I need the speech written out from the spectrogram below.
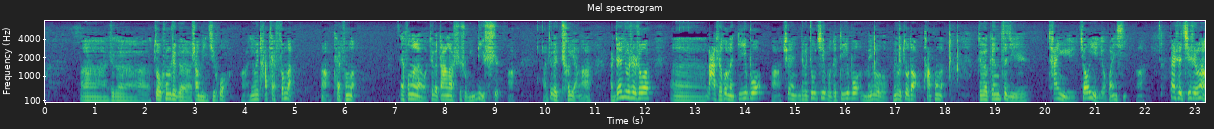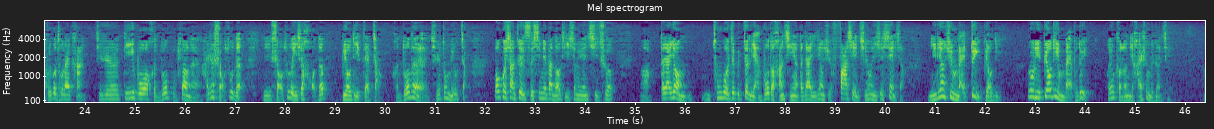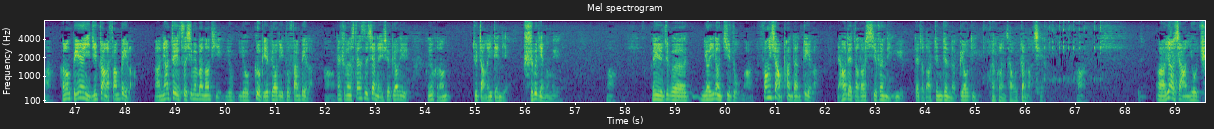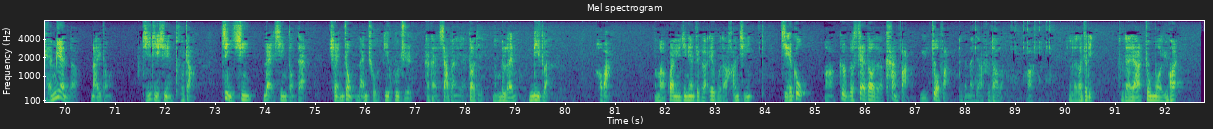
啊，这个做空这个商品期货啊，因为它太疯了啊，太疯了，太疯了，我这个当然了是属于逆势啊啊，这个扯远了啊，反正就是说，嗯，那时候呢，第一波啊，劝这个周期股的第一波没有没有做到踏空了，这个跟自己参与交易有关系啊。但是其实永远回过头来看，其实第一波很多股票呢，还是少数的，以少数的一些好的标的在涨，很多的其实都没有涨。包括像这次芯片半导体、新能源汽车啊，大家要通过这个这两波的行情啊，大家一定要去发现其中的一些现象，你一定要去买对标的。如果你标的买不对，很有可能你还是没赚钱啊，可能别人已经赚了翻倍了啊。你像这一次芯片半导体有有个别标的都翻倍了。啊，但是呢，三四线的一些标的很有可能就涨了一点点，十个点都没有，所以这个你要一定要记住啊，方向判断对了，然后再找到细分领域，再找到真正的标的，很可能才会赚到钱啊。啊，要想有全面的那一种集体性普涨，静心耐心等待，权重蓝筹低估值，看看下半年到底能不能逆转，好吧？那么关于今天这个 A 股的行情结构啊，各个赛道的看法与做法，都跟大家说到了啊，就来到这里，祝大家周末愉快。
